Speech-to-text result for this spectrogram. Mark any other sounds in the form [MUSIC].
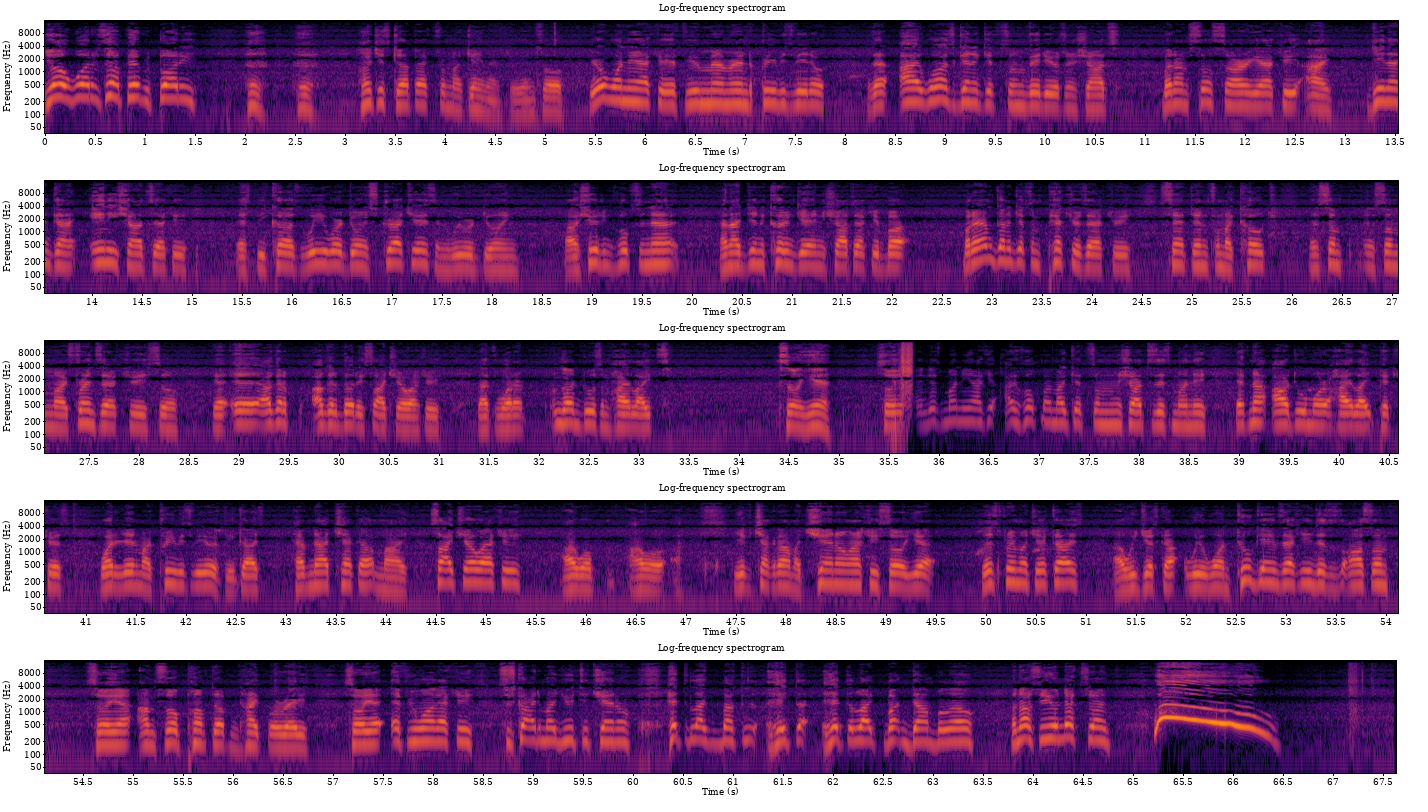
Yo, what is up, everybody? [SIGHS] I just got back from my game, actually, and so you're wondering, actually, if you remember in the previous video that I was gonna get some videos and shots, but I'm so sorry, actually, I did not get any shots, actually. It's because we were doing stretches and we were doing uh, shooting hoops and that, and I didn't couldn't get any shots, actually, but but I am gonna get some pictures, actually, sent in from my coach and some and some of my friends, actually, so yeah, uh, I gotta I gotta build a slideshow actually. That's what I'm, I'm gonna do some highlights. So yeah, so and this Monday actually, I hope I might get some shots this Monday. If not, I'll do more highlight pictures. What I did in my previous video. If you guys have not checked out my slideshow actually, I will I will. Uh, you can check it out on my channel actually. So yeah, this is pretty much it, guys. Uh, we just got we won two games actually. This is awesome. So yeah, I'm so pumped up and hyped already. So yeah, if you want to actually subscribe to my YouTube channel, hit the like button, hit the hit the like button down below, and I'll see you next time.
